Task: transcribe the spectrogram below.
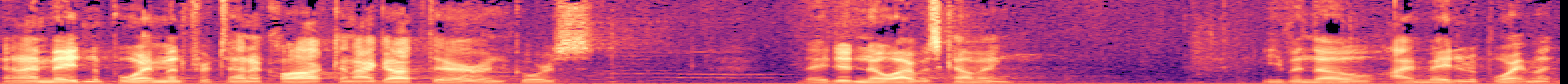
And I made an appointment for 10 o'clock, and I got there. And of course, they didn't know I was coming, even though I made an appointment.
